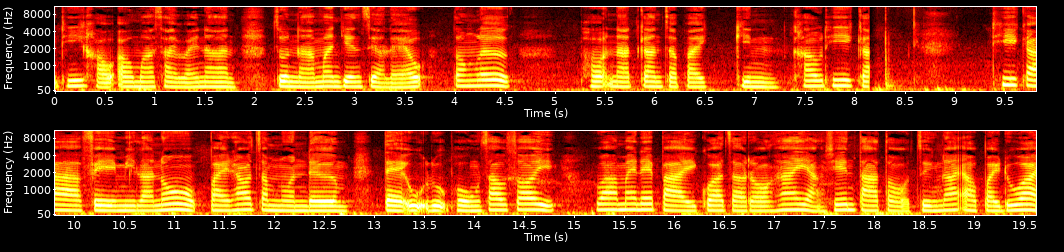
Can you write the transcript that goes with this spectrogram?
ตุที่เขาเอามาใส่ไว้นาน จนน้ำมันเย็นเสียแล้ว ต้องเลิก เพราะนัดกันจะไปกินข้าวที่กาที่กาเฟมิลาโนไปเท่าจำนวนเดิม แต่อุรุพงษ์เศร้าสร้อยว่าไม่ได้ไปกว่าจะร้องไห้อย่างเช่นตาต่อจึงได้เอาไปด้วย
